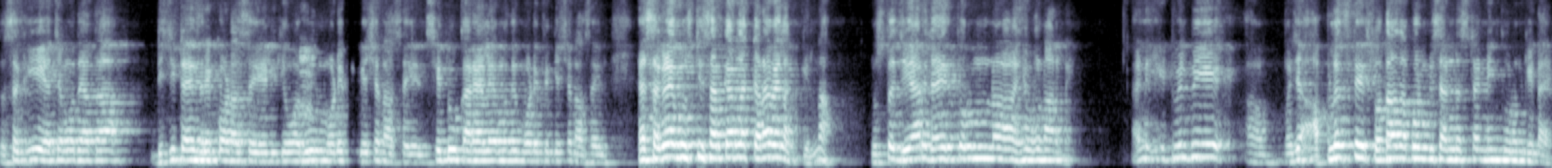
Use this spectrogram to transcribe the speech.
जसं की याच्यामध्ये आता डिजिटाईज रेकॉर्ड असेल किंवा रूल मॉडिफिकेशन असेल सिटू कार्यालयामध्ये मॉडिफिकेशन असेल ह्या सगळ्या गोष्टी सरकारला कराव्या लागतील ना. नुसतं जी आर जाहीर करून हे होणार नाही. आणि इट विल बी म्हणजे आपलंच ते स्वतःच आपण मिसअंडरस्टँडिंग करून घेत आहे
